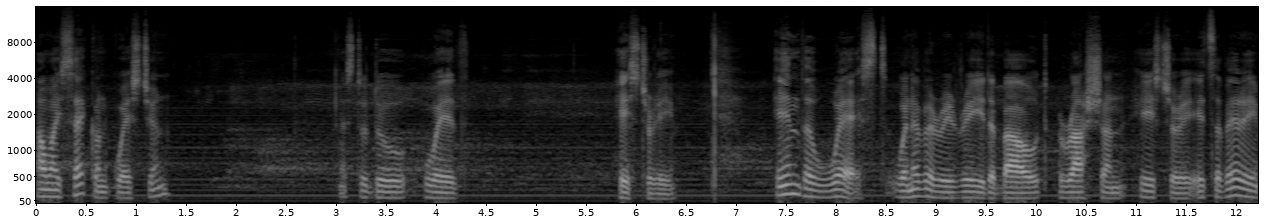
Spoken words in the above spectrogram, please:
Now my second question has to do with history in the West, whenever we read about Russian history, it's a very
